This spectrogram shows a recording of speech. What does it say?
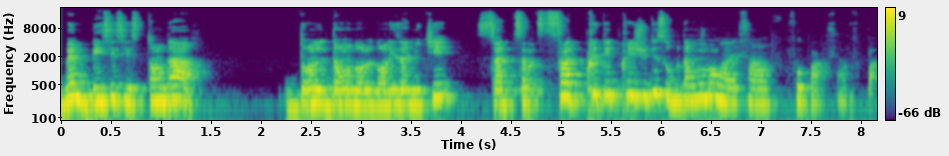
même baisser ses standards dans, dans, dans, dans les amitiés, ça, ça, va- ça va te prêter préjudice au bout d'un moment. Ouais, ça faut pas, ça faut pas.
